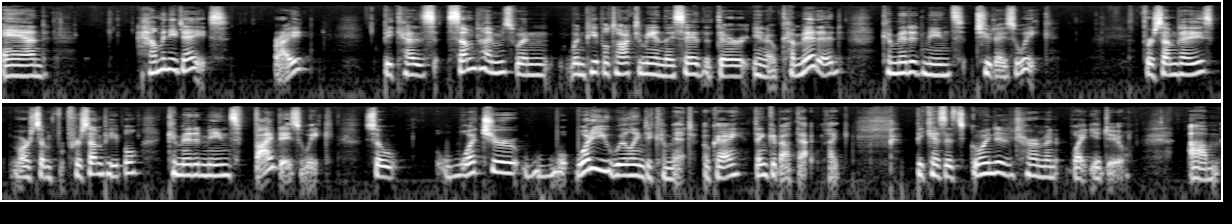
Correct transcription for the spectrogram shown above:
And how many days, right? because sometimes when when people talk to me and they say that they're you know committed committed means two days a week for some days or some for some people committed means five days a week. So what you're what are you willing to commit? Okay? Think about that. Like because it's going to determine what you do. Um,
